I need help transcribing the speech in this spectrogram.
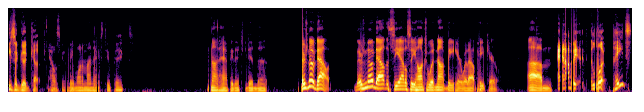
he's a good coach. That was going to be one of my next two picks. Not happy that you did that. There's no doubt. There's no doubt the Seattle Seahawks would not be here without Pete Carroll. Um, and I mean, look, Pete's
